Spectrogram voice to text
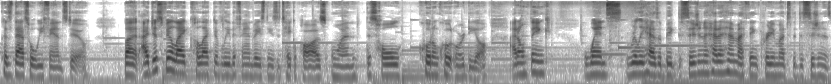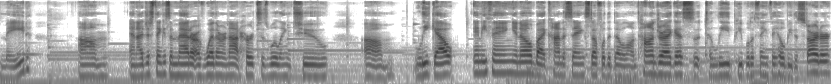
because that's what we fans do. But I just feel like collectively the fan base needs to take a pause on this whole quote unquote ordeal. I don't think Wentz really has a big decision ahead of him. I think pretty much the decision is made. Um, and I just think it's a matter of whether or not Hurts is willing to um, leak out anything, you know, by kind of saying stuff with a double entendre, I guess, to lead people to think that he'll be the starter.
